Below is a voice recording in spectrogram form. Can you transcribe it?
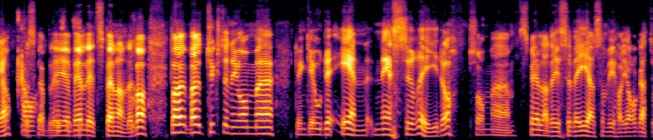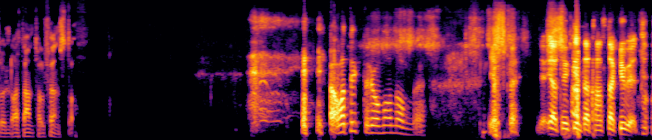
Ja, det ska ja, bli precis. väldigt spännande. Vad, vad, vad, tyckte ni om eh, den gode En Nesseri då, som eh, spelade i Sevilla som vi har jagat under ett antal fönster? ja, vad tyckte du om honom eh, Jesper? Jag tyckte inte att han stack ut.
